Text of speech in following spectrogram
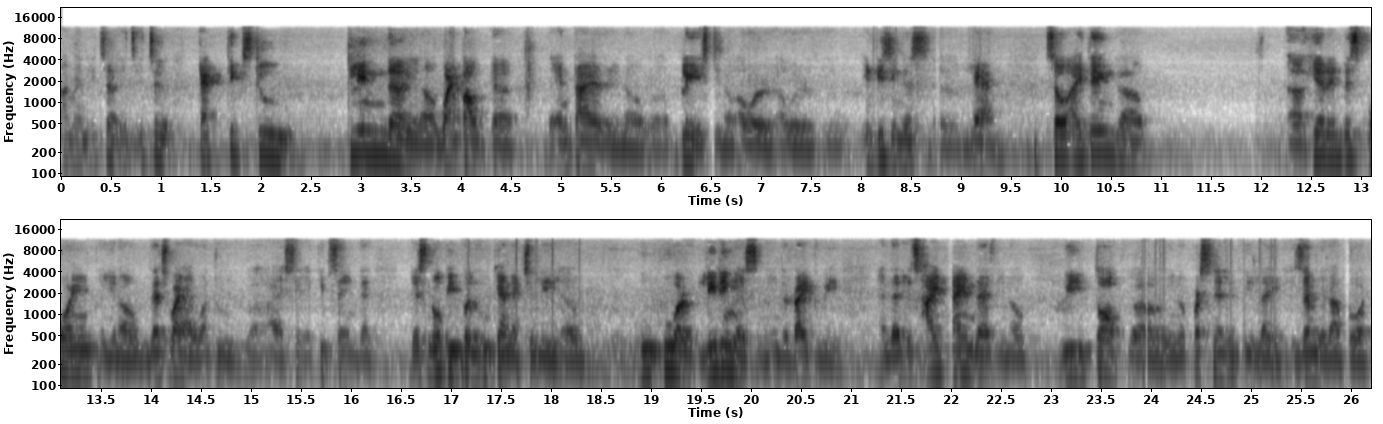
I mean, it's a it's it's a tactics to clean the you know wipe out uh, the entire you know uh, place. You know, our our indigenous uh, land. So I think. Uh, uh, here in this point, you know, that's why I want to. Uh, I say I keep saying that there's no people who can actually who who are leading us in the right way, and then it's high time that you know we talk, uh, you know, personality like Hijam Irabot,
